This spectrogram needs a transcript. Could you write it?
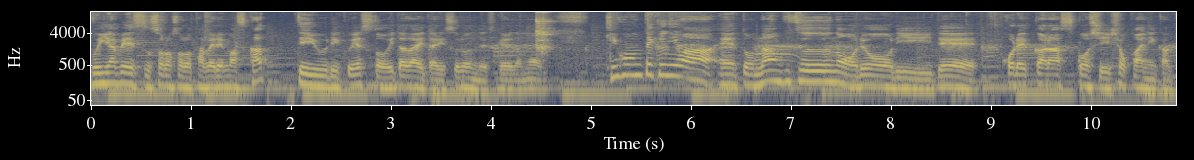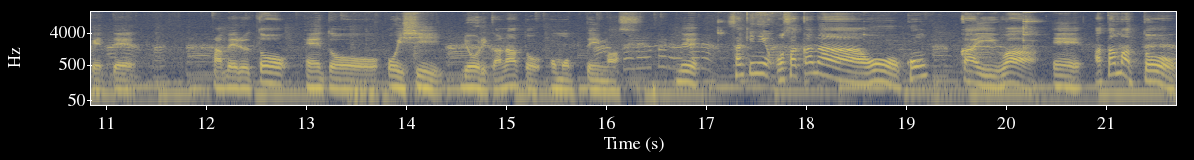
ブイヤベースそろそろ食べれますかっていうリクエストをいただいたりするんですけれども、基本的には、えっ、と、南仏の料理で、これから少し初夏にかけて食べると、えっ、と、美味しい料理かなと思っています。で、先にお魚を今回は、えー頭と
